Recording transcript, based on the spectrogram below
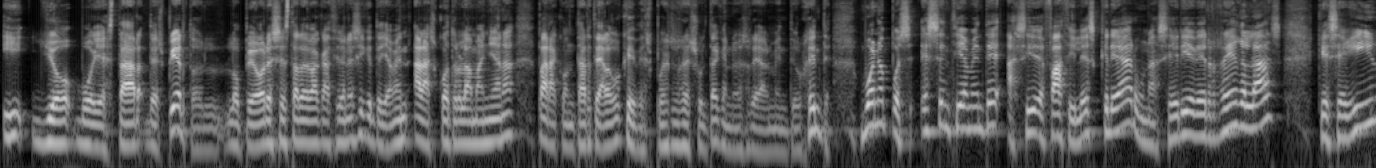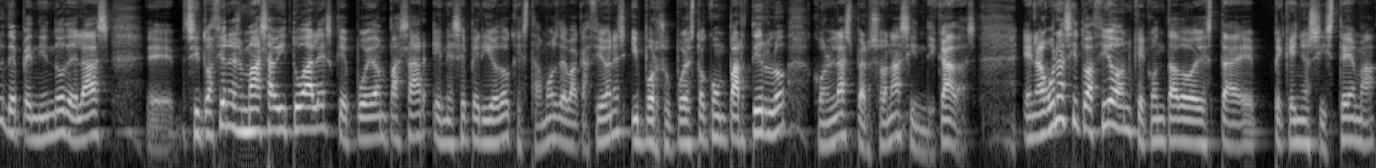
y yo voy a estar despierto lo peor es estar de vacaciones y que te llamen a las 4 de la mañana para contarte algo que después resulta que no es realmente urgente. Bueno, pues es sencillamente así de fácil, es crear una serie de reglas que seguir dependiendo de las eh, situaciones más habituales que puedan pasar en ese periodo que estamos de vacaciones y por supuesto compartirlo con las personas indicadas. En alguna situación que he contado este pequeño sistema,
